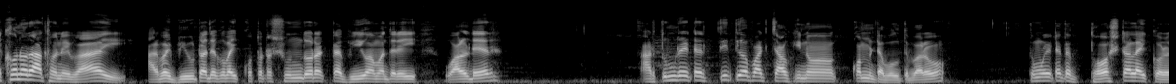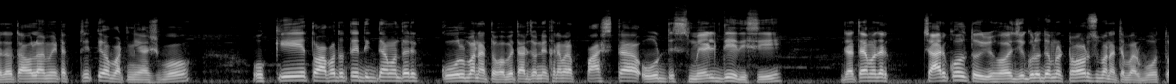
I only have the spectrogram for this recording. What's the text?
এখনও রাত হয়নি ভাই। আর ভাই ভিউটা দেখো ভাই, কতটা সুন্দর একটা ভিউ আমাদের এই ওয়ার্ল্ডের আর তোমরা এটার তৃতীয় পার্ট চাও কি না কমেন্টটা বলতে পারো। তোমরা এটাতে দশটা লাইক করে দাও, তাহলে আমি এটা তৃতীয় পার্ট নিয়ে আসব। ওকে, তো আপাতত এদিক দিয়ে আমাদের কোল বানাতে হবে, তার জন্য এখানে আমরা পাঁচটা উড স্মেল দিয়ে দিছি, যাতে আমাদের চারকোল তৈরি হয়, যেগুলো দিয়ে আমরা টর্চ বানাতে পারব। তো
